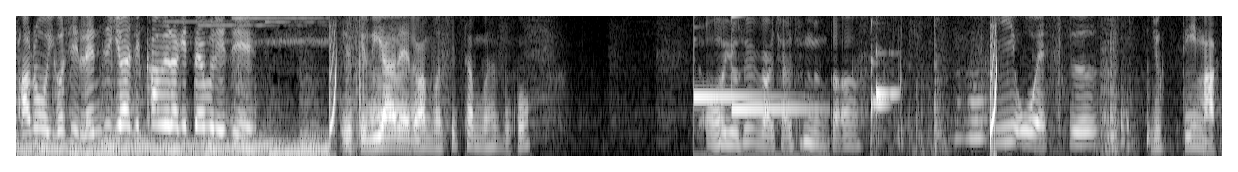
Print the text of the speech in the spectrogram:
바로 이것이 렌즈 기화식 카메라기 때문이지. 이렇게 위아래로 한번 팁 한번 해보고. 어 요셉이 말 잘 듣는다 EOS 6D Mark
